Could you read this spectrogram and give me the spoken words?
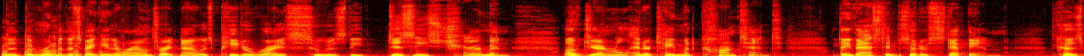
The, the rumor that's making the rounds right now is Peter Rice, who is the Disney's chairman of general entertainment content. They've asked him to sort of step in because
